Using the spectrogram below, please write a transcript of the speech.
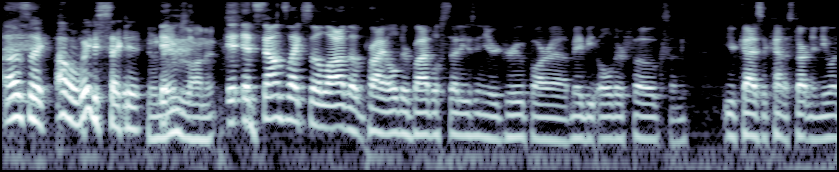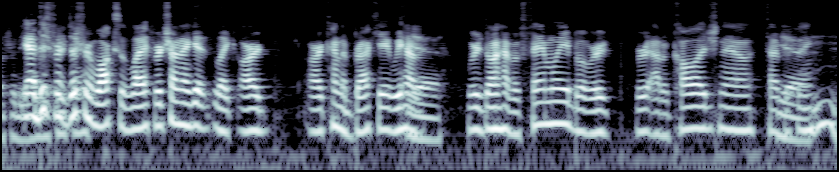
I was like, oh, wait a second. No names on it. it, it sounds like so a lot of the probably older bible studies in your group are uh, maybe older folks and you guys are kind of starting a new one for the Yeah, different people. different walks of life. We're trying to get like our our kind of bracket. We have yeah we don't have a family, but we're we're out of college now, type Yeah. of thing. Mm.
